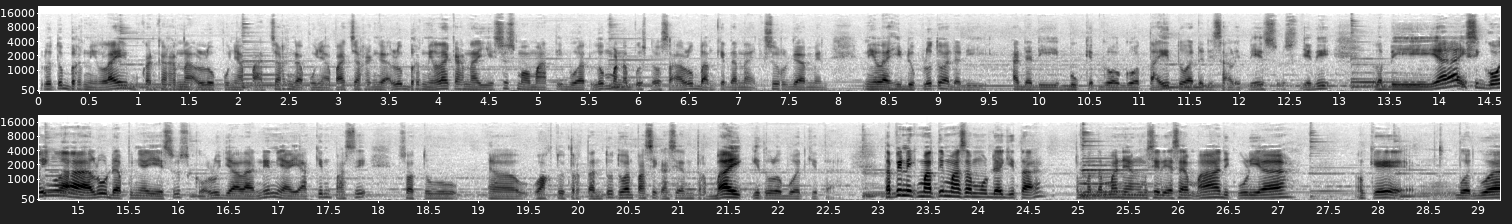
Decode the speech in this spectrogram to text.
Lu tuh bernilai bukan karena lu punya pacar, nggak punya pacar, nggak. Lu bernilai karena Yesus mau mati buat lu menebus dosa lu, bangkit dan naik surga, men. Nilai hidup lu tuh ada di ada di bukit Golgota itu, ada di salib Yesus. Jadi lebih ya isi going lah. Lu udah punya Yesus, kok lu jalanin ya yakin pasti suatu uh, waktu tertentu Tuhan pasti kasih yang terbaik gitu loh buat kita. Tapi nikmati masa muda kita, teman-teman yang masih di SMA, di kuliah. Oke, okay, buat gue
